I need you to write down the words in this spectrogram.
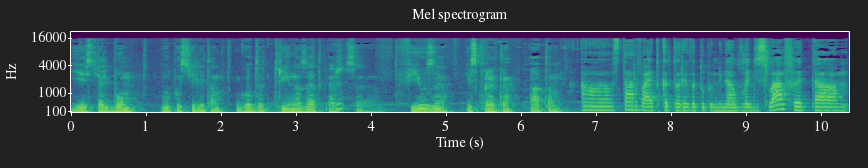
есть альбом, выпустили там года три назад, кажется, Фьюза из Крека, Атом. Starlight, который вот упоминал Владислав, это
